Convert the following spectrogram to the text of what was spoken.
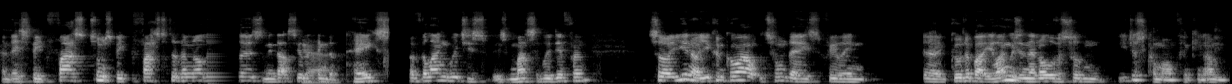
and they speak fast. Some speak faster than others. I mean, that's the other yeah. thing. The pace of the language is, is massively different. So, you know, you can go out some days feeling uh, good about your language, and then all of a sudden you just come home thinking, "I'm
